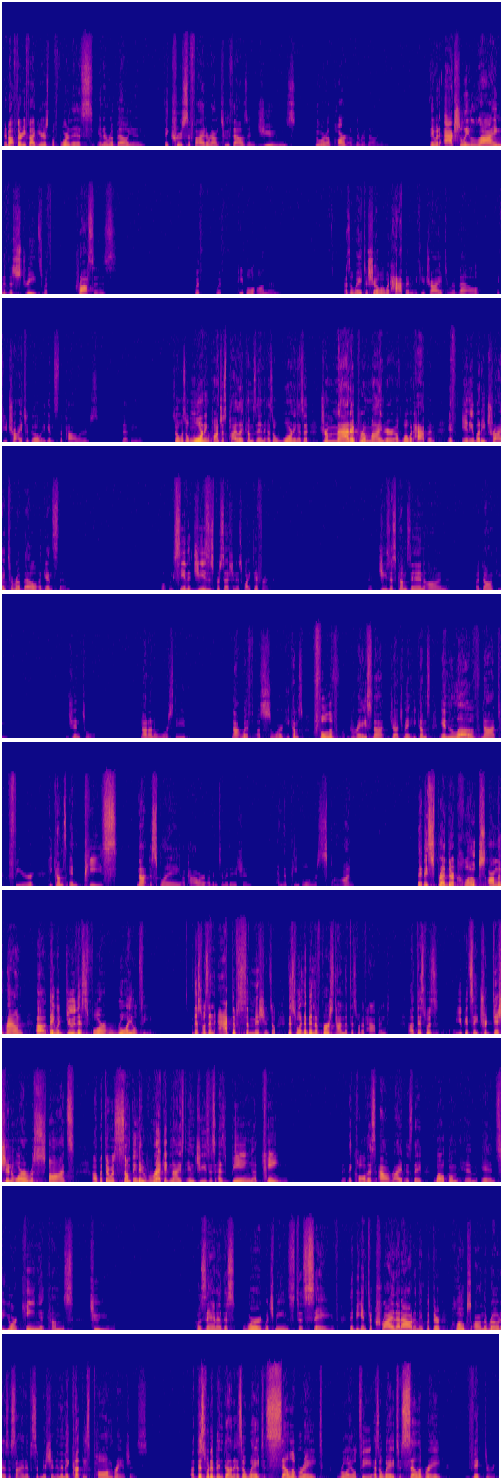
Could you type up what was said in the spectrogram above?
And about 35 years before this, in a rebellion, they crucified around 2,000 Jews who were a part of the rebellion. They would actually line the streets with crosses with, with people on them as a way to show what would happen if you tried to rebel, if you tried to go against the powers that be. So it was a warning. Pontius Pilate comes in as a warning, as a dramatic reminder of what would happen if anybody tried to rebel against them. But we see that Jesus' procession is quite different. Jesus comes in on a donkey, gentle, not on a war steed, not with a sword. He comes full of grace, not judgment. He comes in love, not fear. He comes in peace, not displaying a power of intimidation. And the people respond. They, they spread their cloaks on the ground. Uh, they would do this for royalty. This was an act of submission. So, this wouldn't have been the first time that this would have happened. Uh, this was, you could say, tradition or a response uh, but there was something they recognized in Jesus as being a king. They call this out, right, as they welcome him in. See, your king comes to you. Hosanna, this word which means to save. They begin to cry that out and they put their cloaks on the road as a sign of submission. And then they cut these palm branches. Uh, this would have been done as a way to celebrate royalty, as a way to celebrate victory.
